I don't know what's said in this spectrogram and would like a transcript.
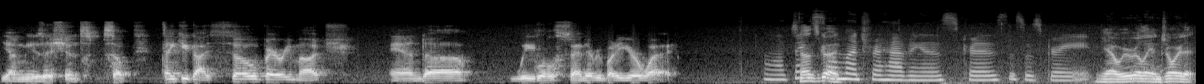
young musicians. So thank you guys so very much. And uh, we will send everybody your way. Oh, thanks Sounds so much for having us, Chris. This was great. Yeah, we really enjoyed it.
